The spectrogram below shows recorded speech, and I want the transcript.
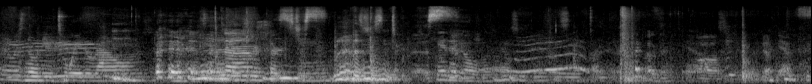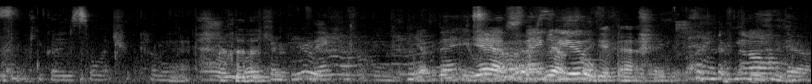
There was no need to wait around. Let's just, let's just do this. Get it over. Okay. Awesome, yeah. Thank you guys so much for coming. Our pleasure. Thank you for being here. Yeah, thank- you. Yes, thank you. Yeah.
